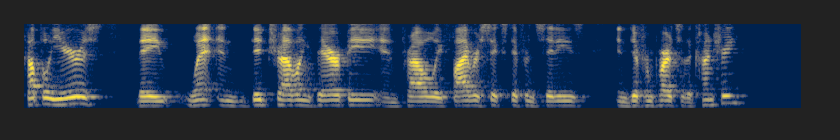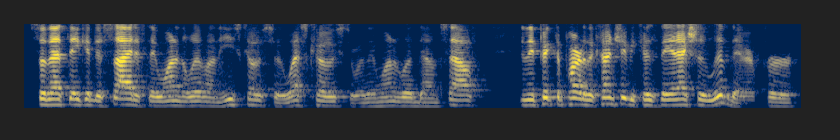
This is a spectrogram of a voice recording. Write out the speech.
a couple years they went and did traveling therapy in probably five or six different cities in different parts of the country so that they could decide if they wanted to live on the East Coast or the West Coast or they wanted to live down south. And they picked the part of the country because they had actually lived there for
